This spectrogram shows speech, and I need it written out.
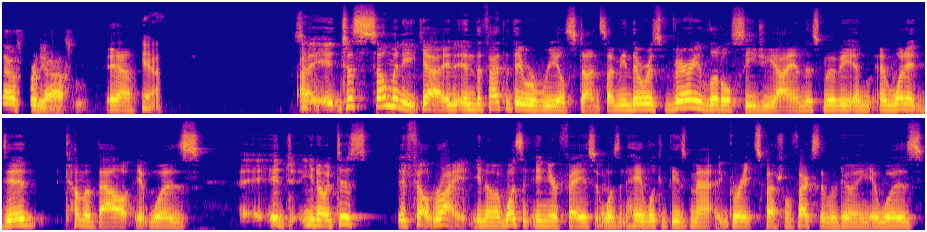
That was pretty awesome. Yeah. Yeah. Uh, it, just so many, yeah, and, and the fact that they were real stunts. I mean, there was very little CGI in this movie, and, and when it did come about, it was, it you know, it just it felt right. You know, it wasn't in your face. It wasn't, hey, look at these ma- great special effects that we're doing. It was,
